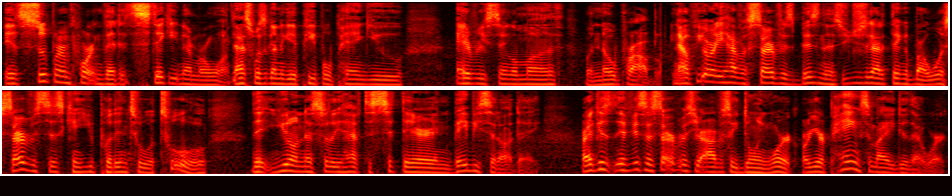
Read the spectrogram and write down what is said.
it's super important that it's sticky number one. That's what's going to get people paying you every single month with no problem. Now if you already have a service business you just got to think about what services can you put into a tool that you don't necessarily have to sit there and babysit all day right? Because if it's a service you're obviously doing work or you're paying somebody to do that work.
